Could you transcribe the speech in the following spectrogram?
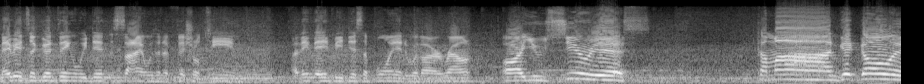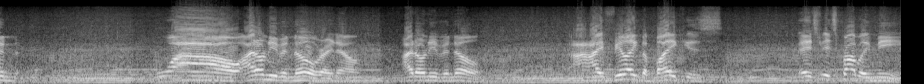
Maybe it's a good thing we didn't sign with an official team I think they'd be disappointed with our round. Are you serious? Come on, get going. Wow, I don't even know right now. I don't even know. I feel like the bike is, it's, it's probably me,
